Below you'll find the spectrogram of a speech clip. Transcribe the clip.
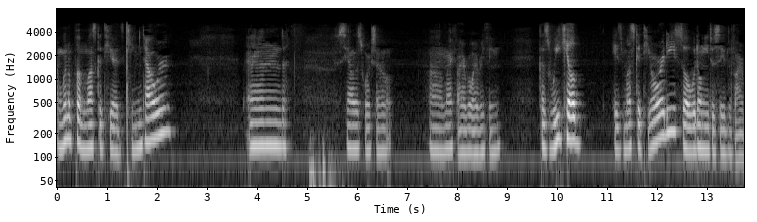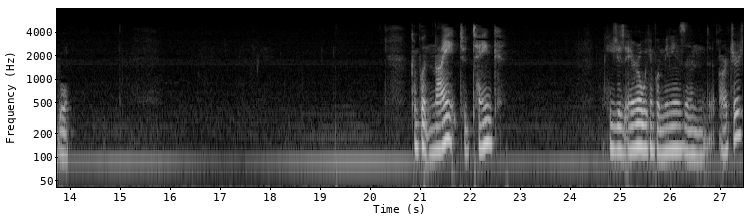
I'm going to put Musketeer as King Tower. And see how this works out. Uh, my Fireball, everything. Because we killed his Musketeer already, so we don't need to save the Fireball. Can put knight to tank. He just arrow. We can put minions and archers.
